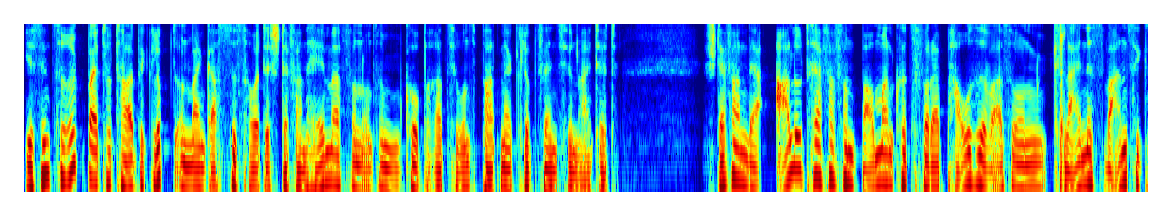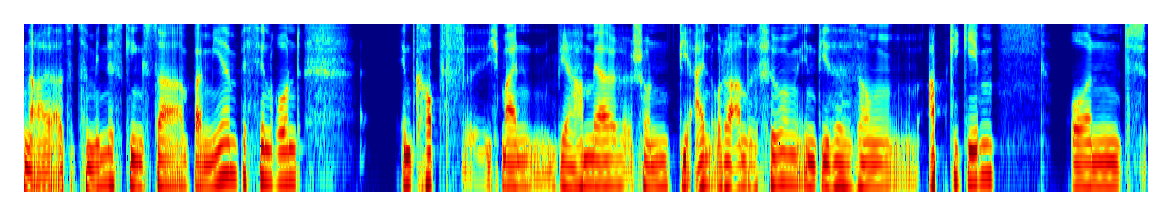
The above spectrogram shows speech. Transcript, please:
Wir sind zurück bei Total Beklubbt und mein Gast ist heute Stefan Helmer von unserem Kooperationspartner Club Fans United. Stefan, der Alu-Treffer von Baumann kurz vor der Pause war so ein kleines Warnsignal. Also zumindest ging es da bei mir ein bisschen rund im Kopf. Ich meine, wir haben ja schon die ein oder andere Führung in dieser Saison abgegeben und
